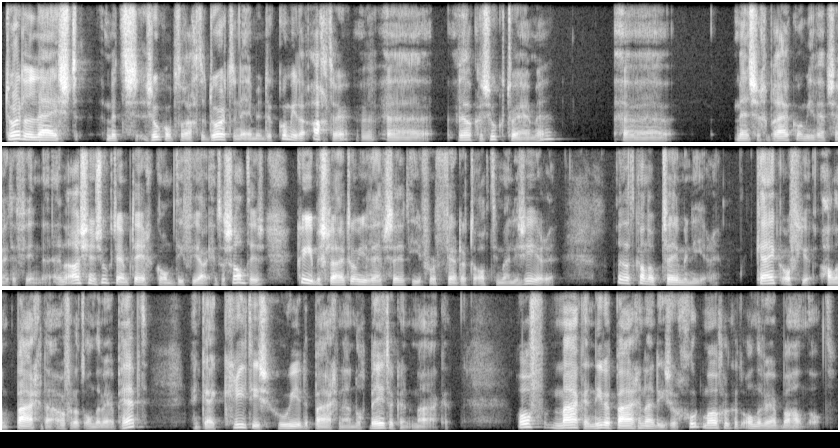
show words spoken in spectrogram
door de lijst met zoekopdrachten door te nemen, dan kom je erachter welke zoektermen mensen gebruiken om je website te vinden. En als je een zoekterm tegenkomt die voor jou interessant is, kun je besluiten om je website hiervoor verder te optimaliseren. En dat kan op twee manieren. Kijk of je al een pagina over dat onderwerp hebt en kijk kritisch hoe je de pagina nog beter kunt maken. Of maak een nieuwe pagina die zo goed mogelijk het onderwerp behandelt.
